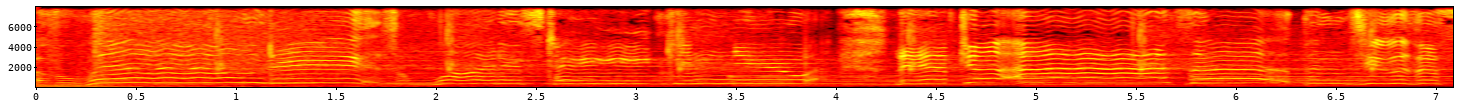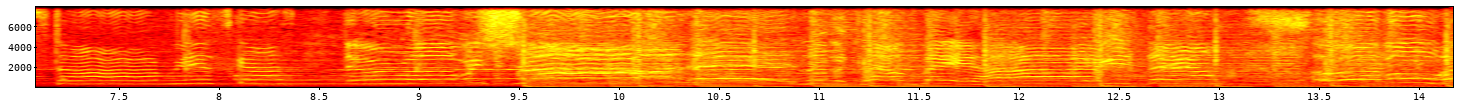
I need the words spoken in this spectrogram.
Overwhelmed is what is taking you. Lift your eyes up into the starry skies. They're always shining, though the clouds may hide them. Overwhelmed.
